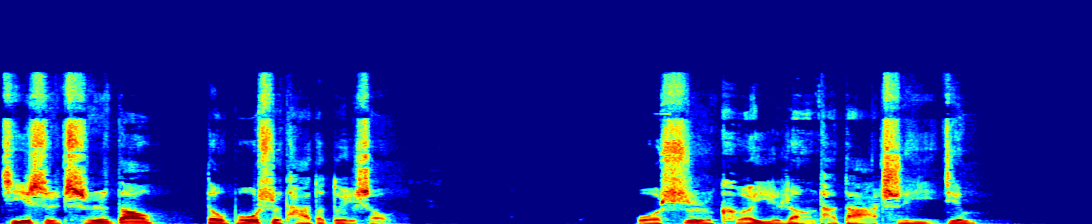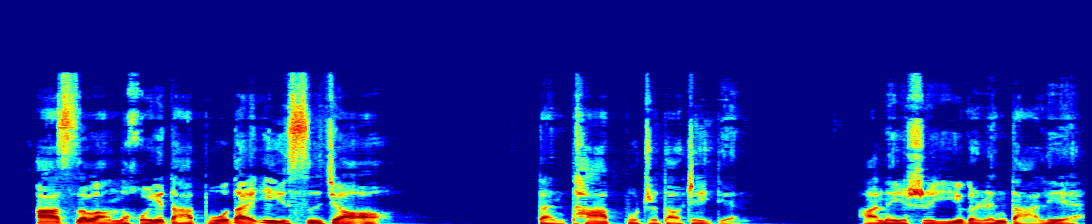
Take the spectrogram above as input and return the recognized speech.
即使持刀，都不是他的对手。我是可以让他大吃一惊。阿斯朗的回答不带一丝骄傲。但他不知道这点。他那时一个人打猎，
